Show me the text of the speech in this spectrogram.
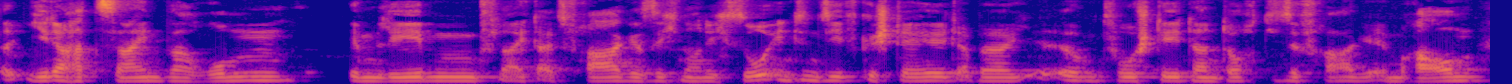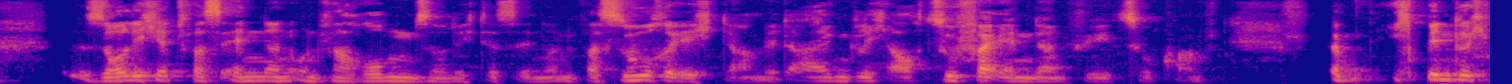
äh, jeder hat sein Warum im Leben vielleicht als Frage sich noch nicht so intensiv gestellt, aber irgendwo steht dann doch diese Frage im Raum, soll ich etwas ändern und warum soll ich das ändern und was suche ich damit eigentlich auch zu verändern für die Zukunft. Ähm, ich bin durch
